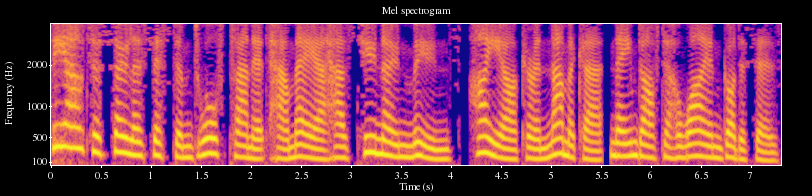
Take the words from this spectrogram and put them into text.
The outer solar system dwarf planet Haumea has two known moons, Hi'iaka and Namaka, named after Hawaiian goddesses.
